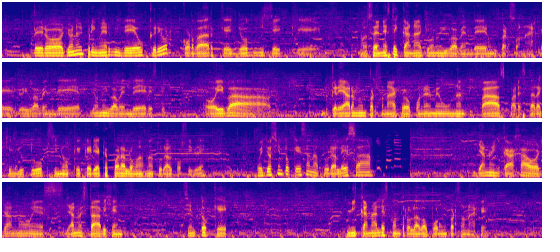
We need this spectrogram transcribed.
pero yo en el primer video creo recordar que yo dije que o sea, en este canal yo no iba a vender un personaje, yo iba a vender, yo no iba a vender este, o iba a crearme un personaje o ponerme un antifaz para estar aquí en YouTube, sino que quería que fuera lo más natural posible. Pues yo siento que esa naturaleza ya no encaja o ya no es, ya no está vigente. Siento que mi canal es controlado por un personaje.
